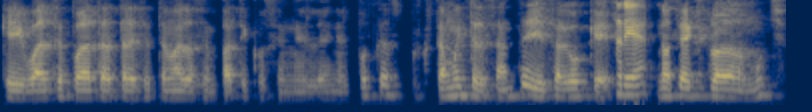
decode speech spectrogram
que igual se pueda tratar ese tema de los empáticos en el, en el podcast, porque está muy interesante y es algo que estaría, no se ha explorado mucho.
